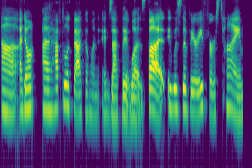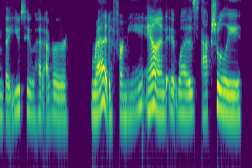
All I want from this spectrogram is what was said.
Uh, I don't, I have to look back on when exactly it was, but it was the very first time that you two had ever read for me. And it was actually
